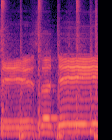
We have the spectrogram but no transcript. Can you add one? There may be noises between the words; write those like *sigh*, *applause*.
This is the day,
